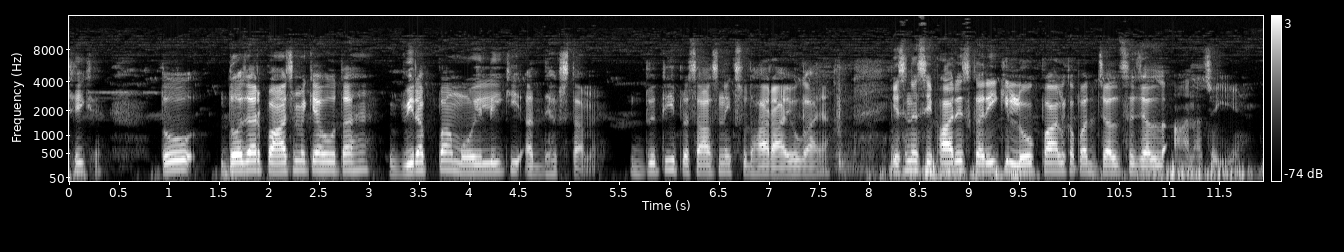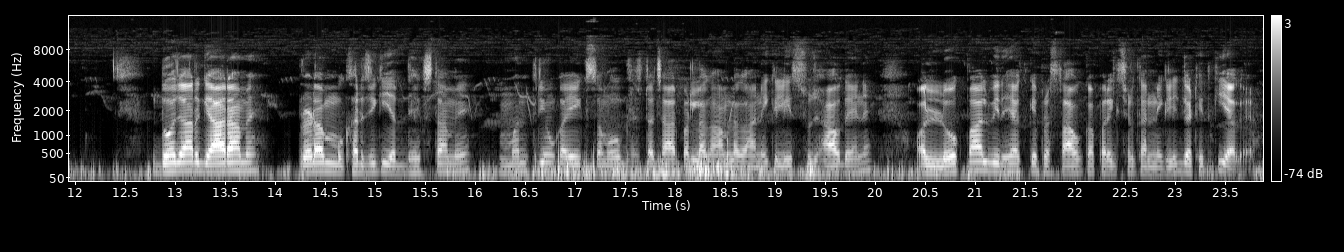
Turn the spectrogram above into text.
ठीक है तो 2005 में क्या होता है? वीरप्पा मोइली की अध्यक्षता में द्वितीय प्रशासनिक सुधार आयोग आया। इसने सिफारिश करी कि लोकपाल का पद जल्द से जल्द आना चाहिए। 2011 में प्रणब मुखर्जी की अध्यक्षता में मंत्रियों का एक समूह भ्रष्टाचार पर लगाम लगाने के लिए सुझाव देने और लोकपाल विधेयक के प्रस्ताव का परीक्षण करने के लिए गठित किया गया।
